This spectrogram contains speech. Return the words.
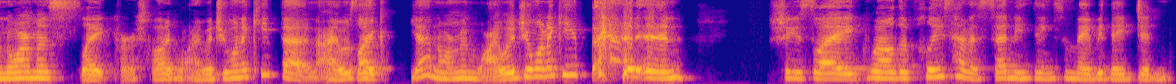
Norma's like, first like, why would you want to keep that? And I was like, yeah, Norman, why would you want to keep that? And she's like, well, the police haven't said anything, so maybe they didn't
